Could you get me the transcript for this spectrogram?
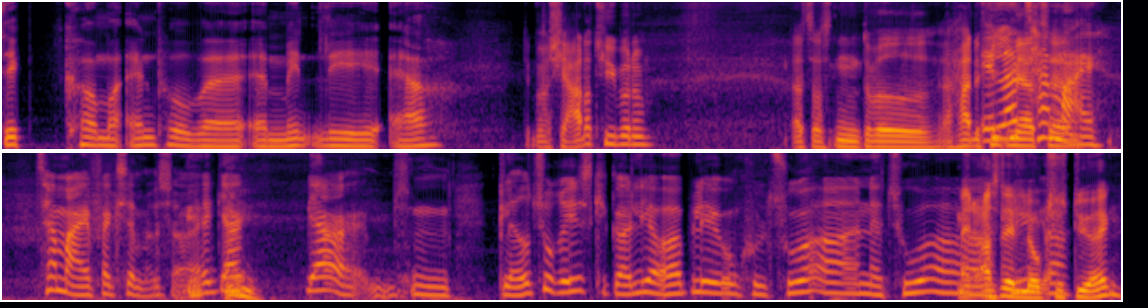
Det kommer an på, hvad almindelige er. Det var chartertyperne. Altså sådan, du ved, har det fint med Eller at tag tage... mig. Tag mig for eksempel så. Ikke? Jeg, jeg er sådan glad turist, kan godt lide at opleve kultur og natur Men og også lidt byer. luksusdyr, ikke?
